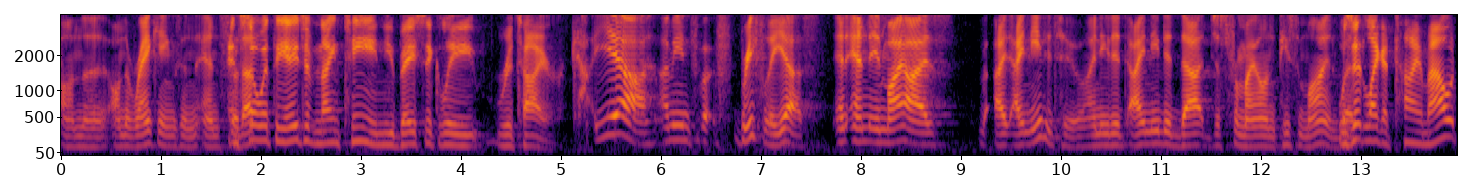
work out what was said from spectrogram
on the on the rankings, and and so and so at the age of 19, you basically retire. Yeah, I mean, briefly, yes. And and in my eyes, I, I, needed to. I needed I needed that just for my own peace of mind. Was it like a timeout,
